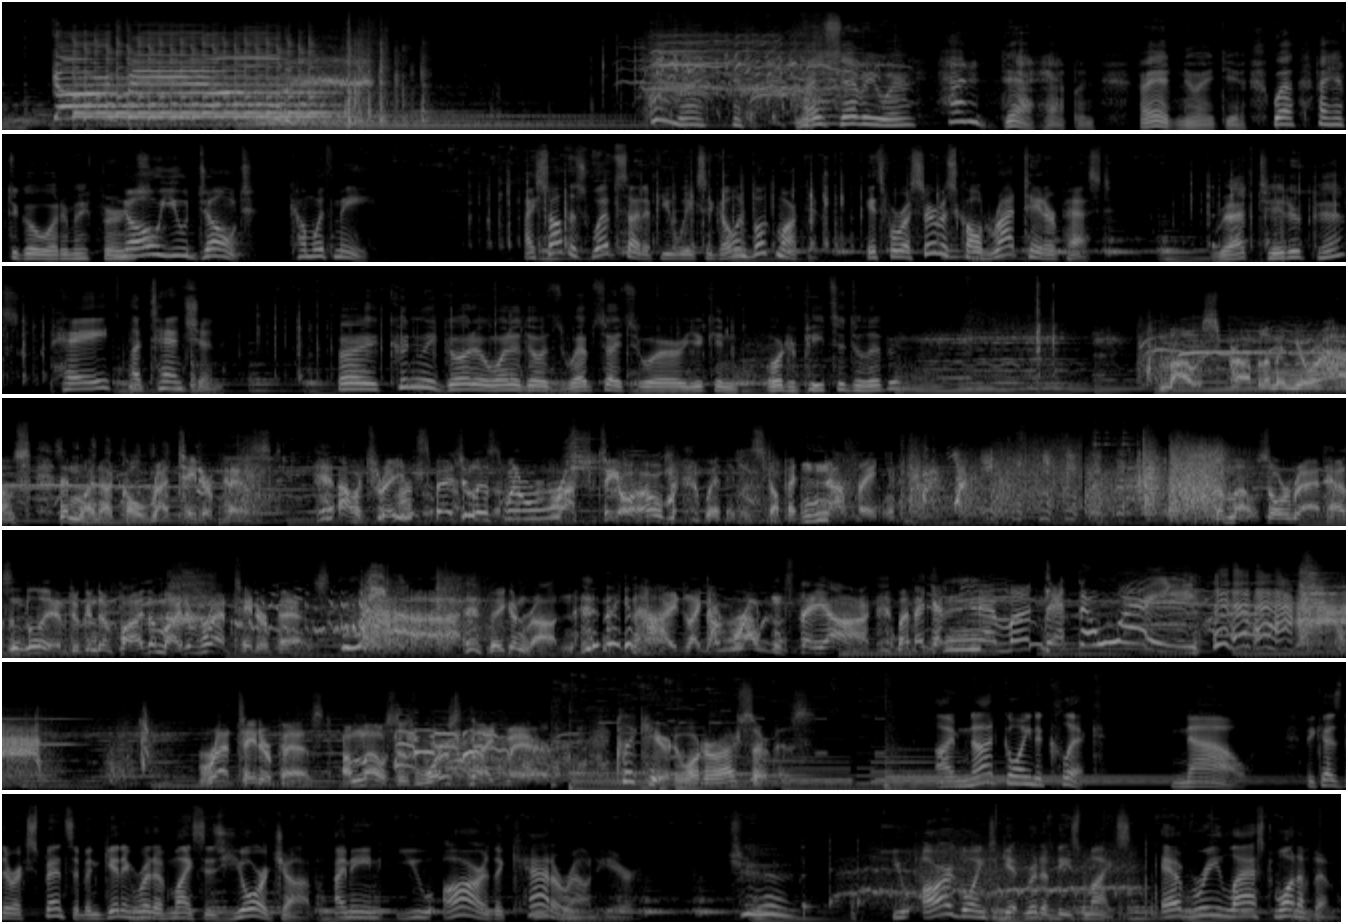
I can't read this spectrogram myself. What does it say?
Mice everywhere. How did that happen? I had no idea. Well, I have to go water my ferns. No, you don't. Come with me. I saw this website a few weeks ago and bookmarked it. It's for a service called Rat Tater Pest. Rat tater pest? Pay attention. Uh, couldn't we go to one of those websites where you can order pizza delivered? Mouse problem in your house? Then why not call Rat Tater Pest? Our trained specialists will rush to your home where they will stop at nothing. The mouse or rat hasn't lived who can defy the might of Rat Tater Pest. they can run, they can hide like the rodents they are, but they can never get away. Rat Tater Pest, a mouse's worst nightmare. Click here to order our service. I'm not going to click. Now. Because they're expensive and getting rid of mice is your job. I mean, you are the cat around here. You are going to get rid of these mice. Every last one of them.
